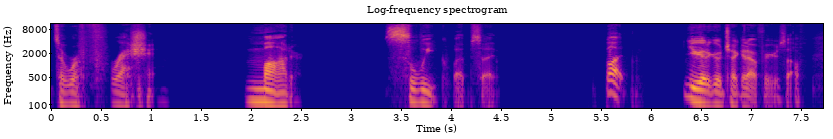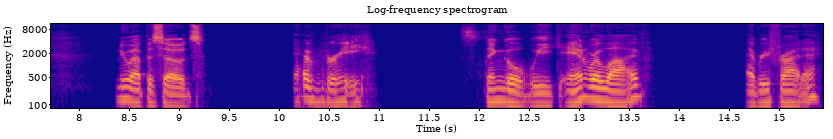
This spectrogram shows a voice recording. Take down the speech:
it's a refreshing, modern, sleek website. But you got to go check it out for yourself. New episodes every single week, and we're live every Friday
